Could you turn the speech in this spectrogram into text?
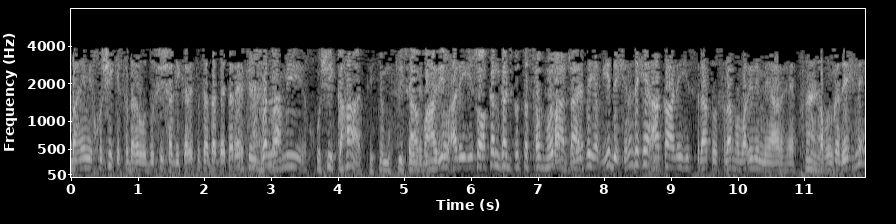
باہمی خوشی کے ساتھ اگر وہ دوسری شادی کرے تو زیادہ بہتر ہے۔ باہمی خوشی کہاں آتی ہے مفتی سے شوقن کا جو تصور آتا ہے۔ اب یہ دیکھیں نا دیکھیں آقا علیہ السلاط والسلام ہمارے لیے معیار ہے۔ ہاں۔ اب ان کا دیکھ لیں۔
